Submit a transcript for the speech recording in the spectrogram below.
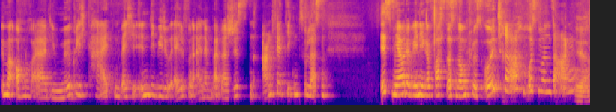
immer auch noch äh, die Möglichkeiten, welche individuell von einem Bandagisten anfertigen zu lassen. Ist mehr oder weniger fast das Nonplusultra, muss man sagen. Ja.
